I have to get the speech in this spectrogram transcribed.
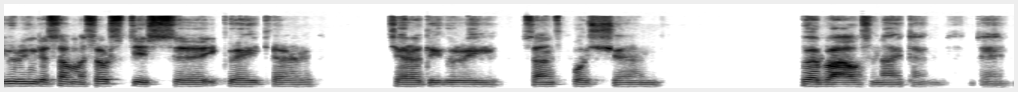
During the summer solstice, uh, equator, zero degree, sun's position, 12 hours nighttime. Then,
